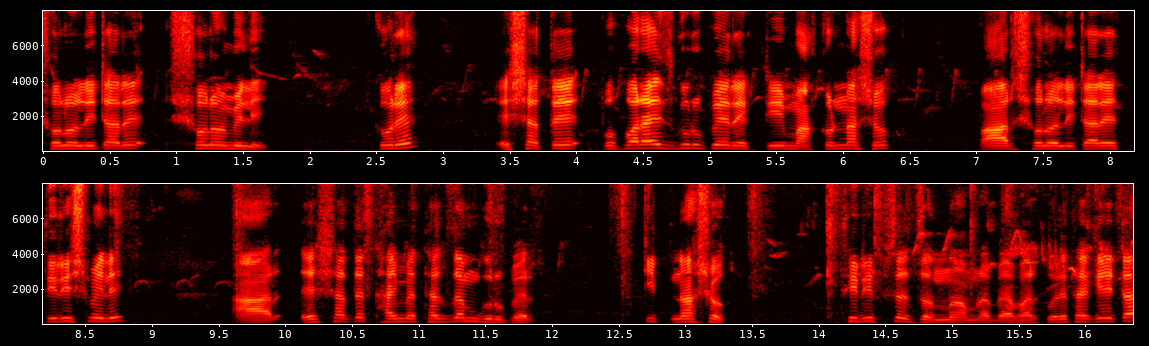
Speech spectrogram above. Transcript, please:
ষোলো লিটারে ষোলো মিলি করে এর সাথে পোপারাইজ গ্রুপের একটি মাকড়নাশক পার ষোলো লিটারে তিরিশ মিলি আর এর সাথে থাইমেথাক্সাম গ্রুপের কীটনাশক থ্রিপসের জন্য আমরা ব্যবহার করে থাকি এটা।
